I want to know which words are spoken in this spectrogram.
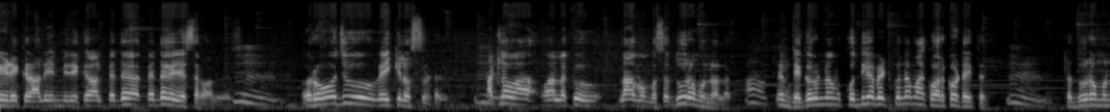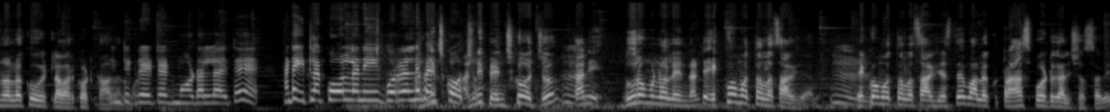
ఏడు ఎకరాలు ఎనిమిది ఎకరాలు పెద్ద పెద్దగా చేస్తారు వాళ్ళు. రోజు వెహికల్ వస్తుంటది. అట్లా వాళ్ళకు లాభం వస్తుంది దూరం ఉన్న వాళ్ళకు మేము దగ్గర ఉన్నాం కొద్దిగా పెట్టుకున్నా మాకు వర్కౌట్ అవుతుంది. ఇట్లా దూరం ఉన్న వాళ్ళకు ఇట్లా వర్కౌట్ కాదు. ఇంటిగ్రేటెడ్ మోడల్లో అయితే అంటే ఇట్లా కోళ్ళని గొర్రెల్ని పెంచుకోవచ్చు అన్ని పెంచుకోవచ్చు. కానీ దూరం ఉన్న వాళ్ళు ఏంటంటే ఎక్కువ మొత్తంలో సాగు చేయాలి ఎక్కువ మొత్తంలో సాగు చేస్తే వాళ్ళకు ట్రాన్స్పోర్ట్ కలిసి వస్తుంది.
